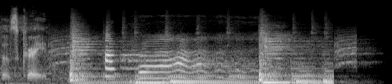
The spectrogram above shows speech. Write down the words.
That's great. I cry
